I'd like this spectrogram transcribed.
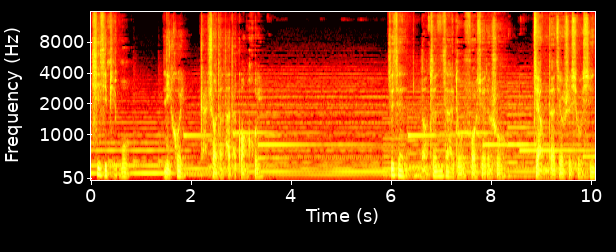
细细品悟，你会感受到它的光辉。最近老尊在读佛学的书，讲的就是修心，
